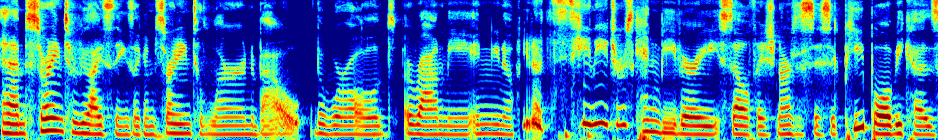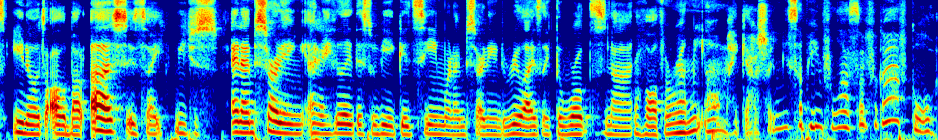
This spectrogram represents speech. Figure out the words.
and I'm starting to realize things, like I'm starting to learn learn about the world around me. And, you know, you know, teenagers can be very selfish, narcissistic people because, you know, it's all about us. It's like we just, and I'm starting, and I feel like this would be a good scene when I'm starting to realize like the world does not revolve around me. Oh my gosh, I need to stop being philosophical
